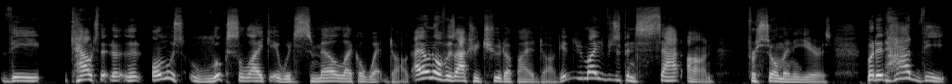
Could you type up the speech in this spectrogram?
The couch that, that almost looks like it would smell like a wet dog. I don't know if it was actually chewed up by a dog. It might have just been sat on for so many years. But it had the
